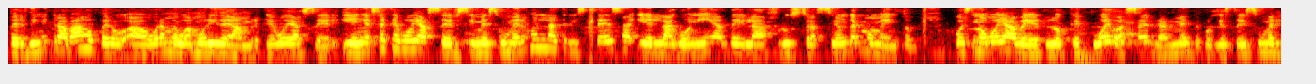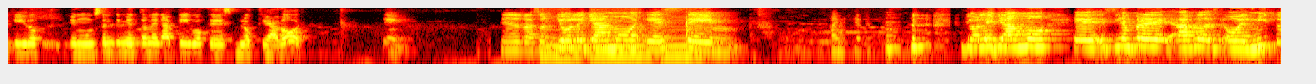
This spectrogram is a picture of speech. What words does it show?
perdí mi trabajo, pero ahora me voy a morir de hambre, ¿qué voy a hacer? Y en ese qué voy a hacer, si me sumerjo en la tristeza y en la agonía de la frustración del momento, pues no voy a ver lo que puedo hacer realmente, porque estoy sumergido en un sentimiento negativo que es bloqueador. Sí. Tienes razón. Yo le llamo este. yo le llamo, eh, siempre hablo de, o el mito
